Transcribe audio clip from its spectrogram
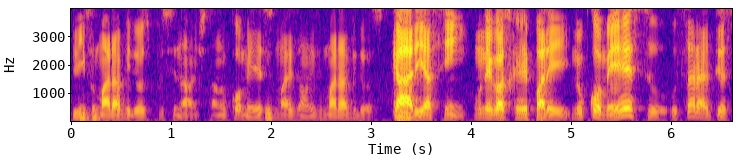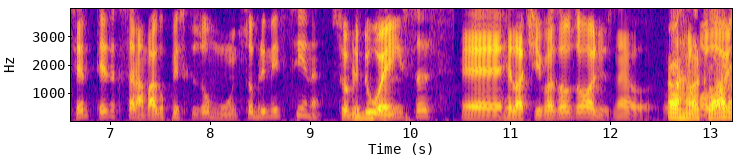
Livro uhum. maravilhoso, por sinal. A gente tá no começo, mas é um livro maravilhoso. Cara, e assim, um negócio que eu reparei. No começo, o Sara... eu tenho certeza que o Saramago pesquisou muito sobre medicina. Sobre uhum. doenças é, relativas aos olhos, né? Aham, claro.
